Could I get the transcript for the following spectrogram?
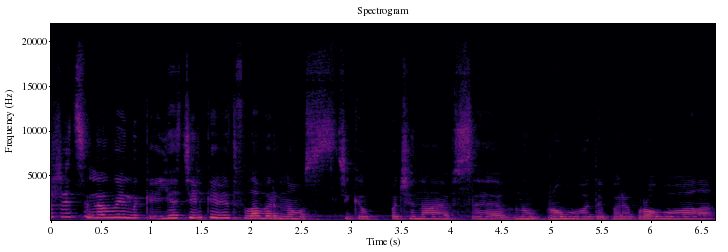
вже ці новинки? Я тільки від Flower Nose, тільки починаю все ну, пробувати, перепробувала.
